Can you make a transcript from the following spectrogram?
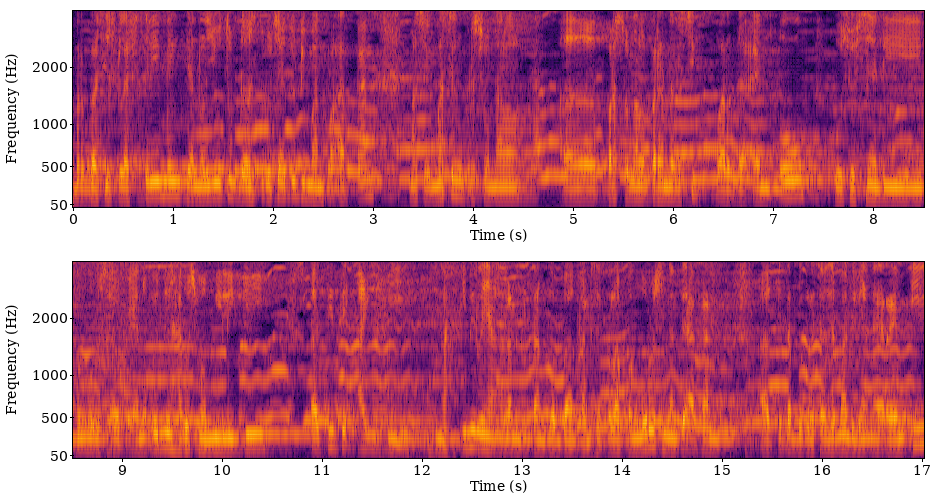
berbasis live streaming, channel YouTube dan seterusnya itu dimanfaatkan masing-masing personal uh, personal partnership warga NU khususnya di pengurus LPNU ini harus memiliki uh, titik IP. Nah, inilah yang akan kita kembangkan. Setelah pengurus nanti akan uh, kita bekerja sama dengan RMI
